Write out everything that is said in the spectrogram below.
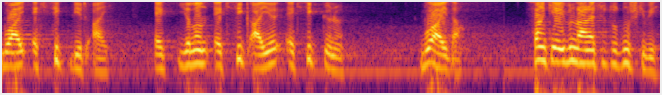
Bu ay eksik bir ay. Ek- yılın eksik ayı, eksik günü. Bu ayda. Sanki Eyüp'ün laneti tutmuş gibi.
